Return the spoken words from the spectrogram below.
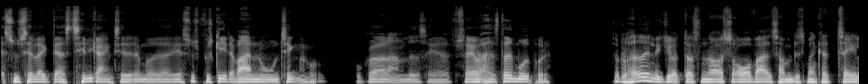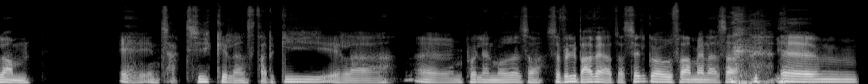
jeg synes heller ikke deres tilgang til det der måde. Jeg synes måske, der var nogle ting, man kunne, kunne gøre anderledes, så jeg, så jeg Ja. havde stadig mod på det. Så du havde egentlig gjort dig sådan også overvejelser om, hvis man kan tale om øh, en taktik eller en strategi, eller øh, på en eller anden måde. Altså, selvfølgelig bare være dig selv går ud fra, men altså, øh,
